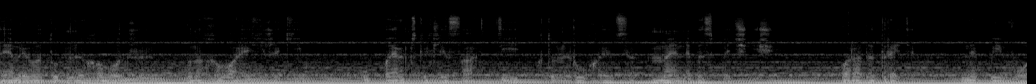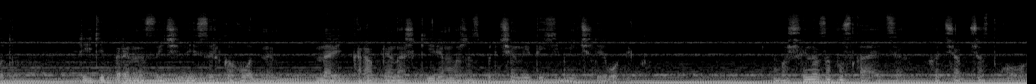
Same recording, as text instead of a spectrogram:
Темрява тут не охолоджує, вона ховає хижаків. У пермських лісах ті, хто не рухається, найнебезпечніші. Порада третя: не пий воду. Ріки перенасичені сирководним. Навіть крапля на шкірі може спричинити хімічний опік. Машина запускається, хоча б частково,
